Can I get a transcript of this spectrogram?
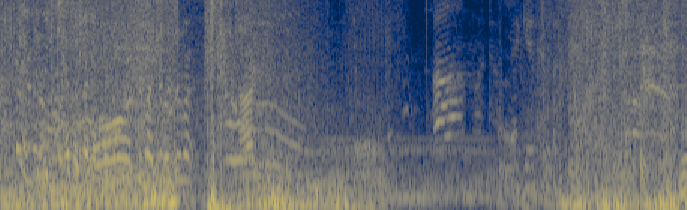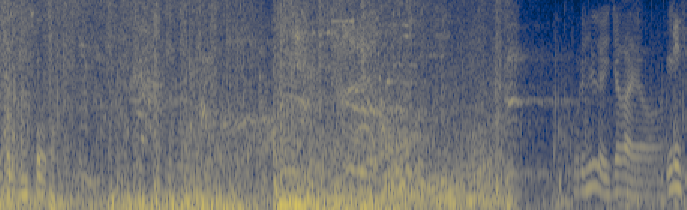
오 제발 제발 제발 아 내게서 눈썹 좀 채우자. 우리 힐러 이제 가요. 나이스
